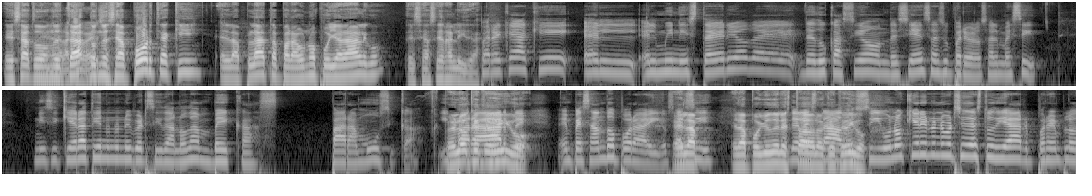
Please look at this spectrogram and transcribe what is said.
Exacto, donde está, donde se aporte aquí en la plata para uno apoyar algo, eh, se hace realidad. Pero es que aquí el, el Ministerio de, de Educación de Ciencias Superiores, o sea, el ni siquiera tiene una universidad, no dan becas para música y Pero es lo para que te arte, digo. empezando por ahí. O sea, el, el apoyo del del Estado, lo que te digo. Si uno quiere ir a una universidad a estudiar, por ejemplo,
